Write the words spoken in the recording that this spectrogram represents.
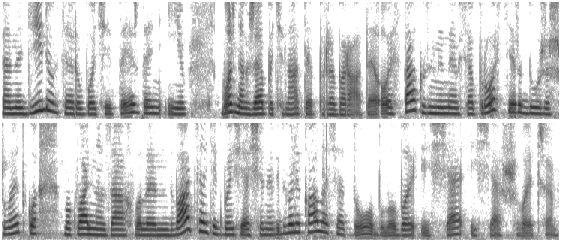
е, неділю, в цей робочий тиждень, і можна вже починати прибирати. Ось так змінився простір дуже швидко, буквально за хвилин 20. Якби я ще не відволікалася, то було б іще іще швидше.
